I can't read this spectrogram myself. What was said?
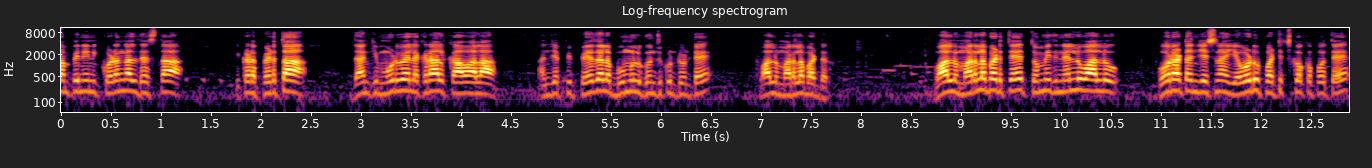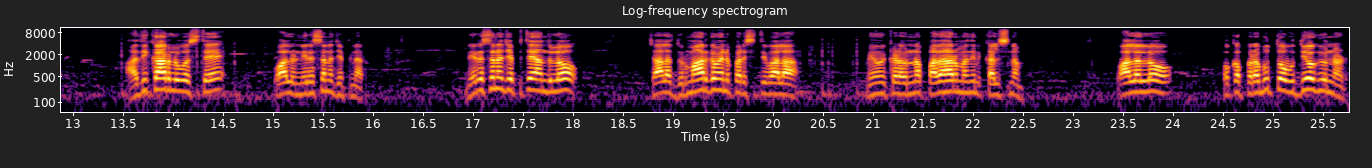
కంపెనీని కొడంగల్ తెస్తా ఇక్కడ పెడతా దానికి మూడు వేల ఎకరాలు కావాలా అని చెప్పి పేదల భూములు గుంజుకుంటుంటే వాళ్ళు మరలబడ్డరు. వాళ్ళు మరలబడితే తొమ్మిది నెలలు వాళ్ళు పోరాటం చేసినా ఎవడూ పట్టించుకోకపోతే అధికారులు వస్తే వాళ్ళు నిరసన చెప్పినారు. నిరసన చెప్తే అందులో చాలా దుర్మార్గమైన పరిస్థితి వాళ్ళ మేము ఇక్కడ ఉన్న పదహారు మందిని కలిసినాం. వాళ్ళల్లో ఒక ప్రభుత్వ ఉద్యోగి ఉన్నాడు.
